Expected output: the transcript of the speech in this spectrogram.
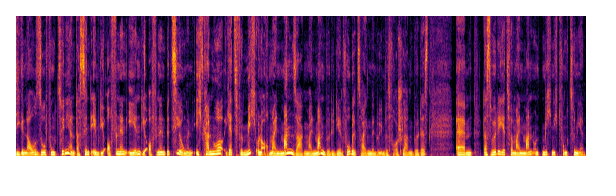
die genau so funktionieren. Das sind eben die offenen Ehen, die offenen Beziehungen. Ich kann nur jetzt für mich und auch meinen Mann sagen, mein Mann würde dir einen Vogel zeigen, wenn du ihm das vorschlagen würdest. Ähm, das würde jetzt für meinen Mann und mich nicht funktionieren.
